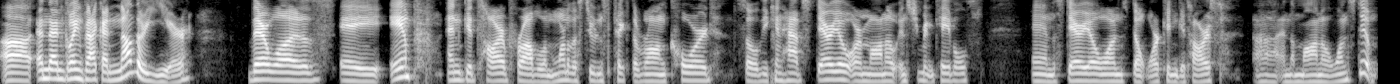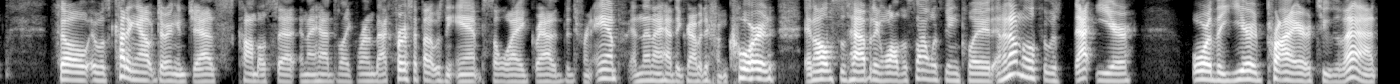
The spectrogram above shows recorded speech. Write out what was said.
Uh, and then going back another year, there was a amp and guitar problem. One of the students picked the wrong cord, so you can have stereo or mono instrument cables, and the stereo ones don't work in guitars, uh, and the mono ones do. So it was cutting out during a jazz combo set, and I had to like run back. First, I thought it was the amp, so I grabbed a different amp, and then I had to grab a different cord, and all this was happening while the song was being played. And I don't know if it was that year or the year prior to that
